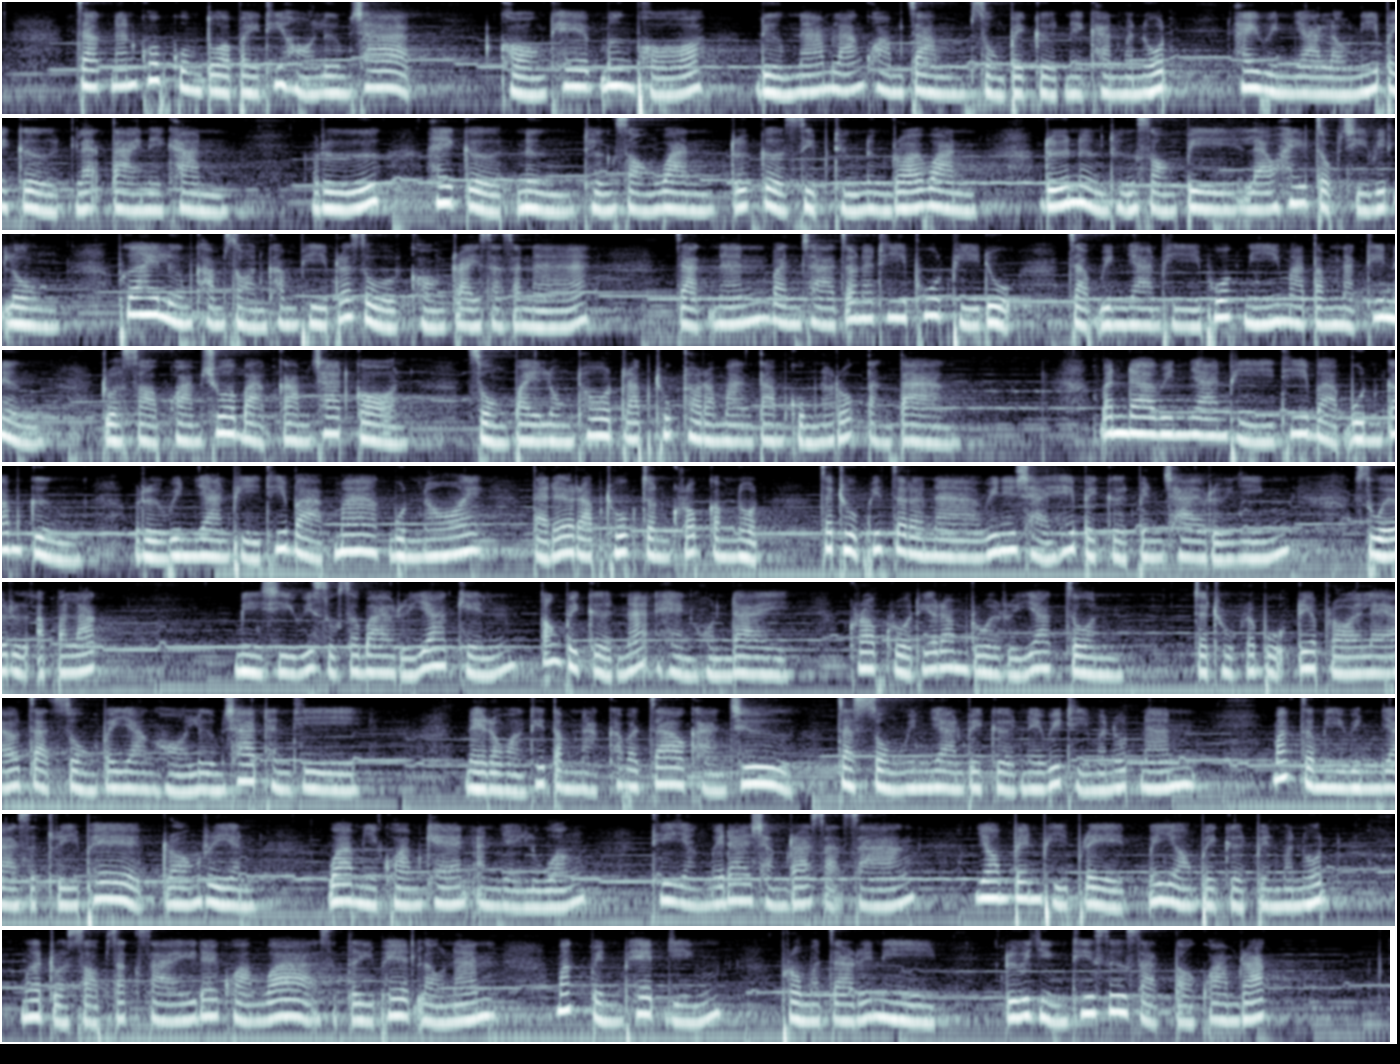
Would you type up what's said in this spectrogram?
ำ จากนั้นควบคุมตัวไปที่หอลืมชาติ ของเทพเมืองผอ ดื่มน้ำล้างความจำส่งไปเกิดในคันมนุษย์ ให้วิญญาณเหล่านี้ไปเกิดและตายในคันหรือให้เกิด1ถึง2วัน หรือเกิด 10ถึง100 วัน หรือ1ถึง2ปีแล้วให้จบชีวิตลง เพื่อให้ลืมคำสอนคำพีพระสูตรของไตรศาสนา จากนั้นบัญชาเจ้าหน้าที่พูดผีดุจับวิญญาณผีพวกนี้มาตำหนักที่หนึ่งตรวจสอบความชั่วบาปกรรมชาติก่อน ส่งไปลงโทษรับทุกทรมานตามขุมนรกต่างๆ บรรดาวิญญาณผีที่บาปบุญก้ากึ่ง หรือวิญญาณผีที่บาปมากบุญน้อย แต่ได้รับทุกข์จนครบกำหนด จะถูกพิจารณาวินิจฉัยให้ไปเกิดเป็นชายหรือหญิง สวยหรืออัปลักษณ์ มีชีวิตสุขสบายหรือยากเข็นต้องไปเกิดณแห่งหนใด ครอบครัวที่ร่ำรวยหรือยากจน จะถูกระบุเรียบร้อยแล้วจัดส่งไปยังหอลืมชาติทันที ในระหว่างที่ตำหนักข้าพเจ้าขานชื่อ จัดส่งวิญญาณไปเกิดในวิถีมนุษย์นั้น มักจะมีวิญญาณสตรีเพศร้องเรียน ว่ามีความแค้นอันใหญ่หลวง ที่ยังไม่ได้ชำระสะสาง ยอมเป็นผีเปรตไม่ยอมไปเกิดเป็นมนุษย์ เมื่อตรวจสอบซักไซได้ความว่าสตรีเพศเหล่านั้น มักเป็นเพศหญิง พรหมจารินี หรือหญิงที่ซื่อสัตย์ต่อความรัก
